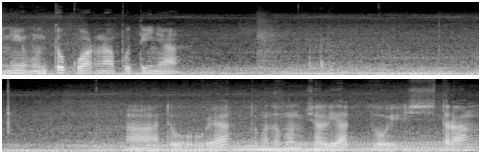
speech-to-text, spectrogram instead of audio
Ini untuk warna putihnya nah tuh ya teman-teman bisa lihat tuh terang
